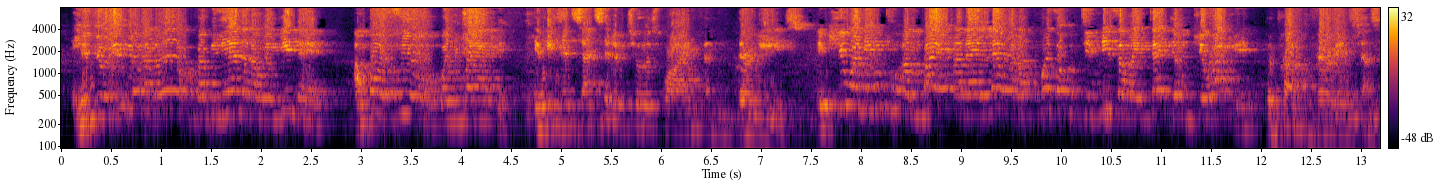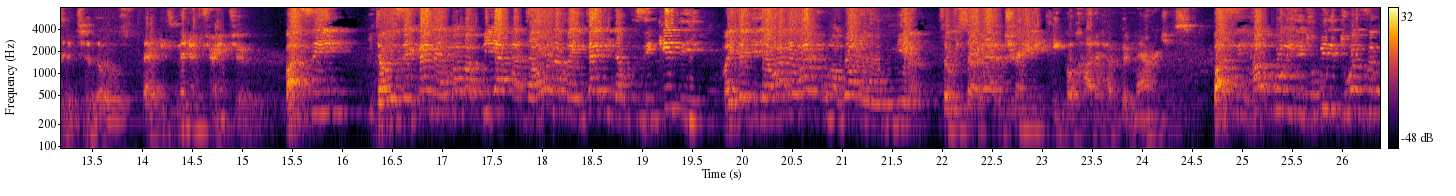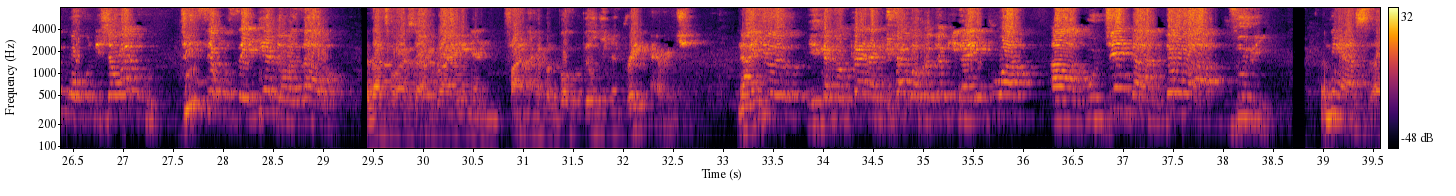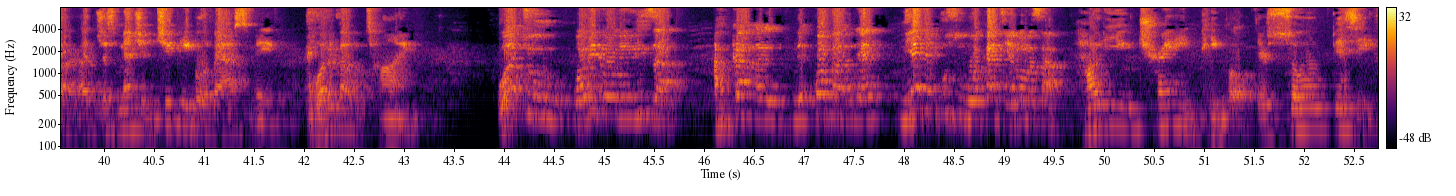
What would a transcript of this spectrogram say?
hivyo hivyo anaweza kukabiliana na wengine ambao sio wa nyumba yake. If he's insensitive to his wife and their needs, Ikiwa ni mtu ambaye anaelewa na kuweza kutimiza mahitaji ya mke wake, they're probably very insensitive to those that he's ministering to. basi itawezekana ya kwamba pia ataona mahitaji na kuzikidhi mahitaji ya wale watu ambao anawahudumia. So we started out training people how to have good marriages. Basi hapo ilitubidi tuweze kuwafundisha watu jinsi ya kusaidia ndoa zao, That's why I started writing and finally have a book, Building a Great Marriage. na hiyo ikatokana kitabu ambacho kinaitwa uh, kujenga ndoa nzuri. Let me ask, uh, I just mentioned, two people have asked me, what about time? Watu wawili wameuliza aka- kwamba na- niaje kuhusu wakati ama masaa. How do you train people? They're so busy.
